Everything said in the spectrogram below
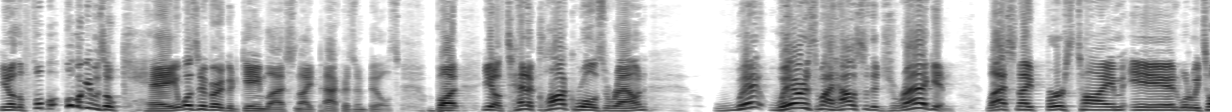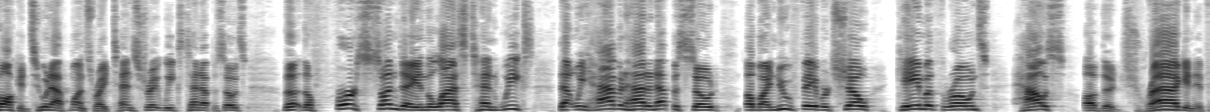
You know the football football game was okay. It wasn't a very good game last night, Packers and Bills. But you know, ten o'clock rolls around. Where where is my House of the Dragon? Last night, first time in what are we talking? Two and a half months, right? Ten straight weeks, ten episodes. The the first Sunday in the last ten weeks that we haven't had an episode of my new favorite show, Game of Thrones House of the Dragon. If,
